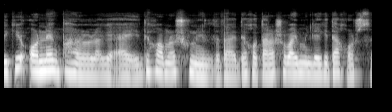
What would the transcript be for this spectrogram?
দেখি অনেক ভালো লাগে। এই দেখো আমরা শুনিল দাদা দেখো তারা সবাই মিলে কিতা করছে।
